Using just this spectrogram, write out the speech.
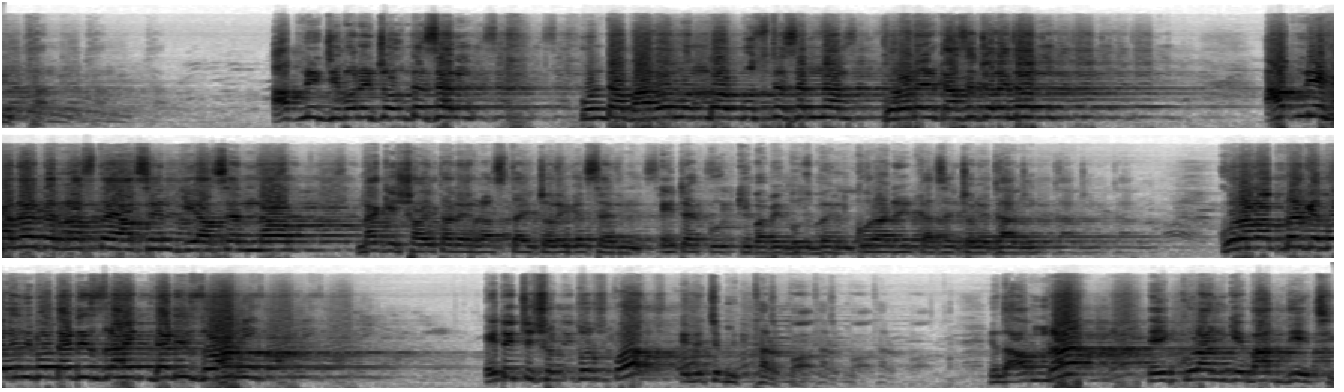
মিথ্যা। আপনি জীবনে চলতেছেন, কোনটা ভালো মন্দ বুঝতেছেন না, কোরআনের কাছে চলে যান। আপনি হেদায়তের রাস্তায় আছেন কি আছেন না, নাকি শয়তানের রাস্তায় চলে গেছেন, এটা কীভাবে বুঝবেন? কোরআনের কাছে চলে যান। কোরআন আপনাকে বলে দিব that is right that is wrong এটা হচ্ছে সত্যর পথ, এটা হচ্ছে মিথ্যার পথ। কিন্তু আমরা এই কোরআনকে বাদ দিয়েছি।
